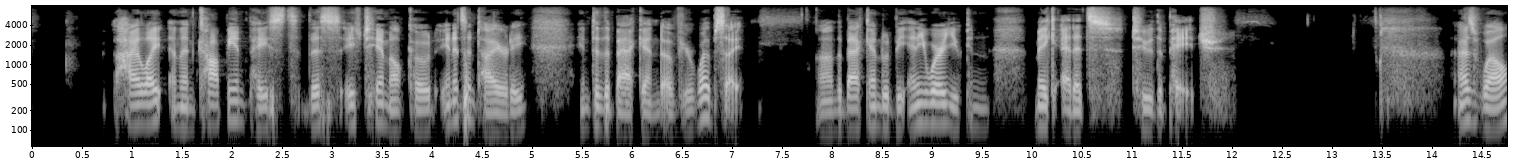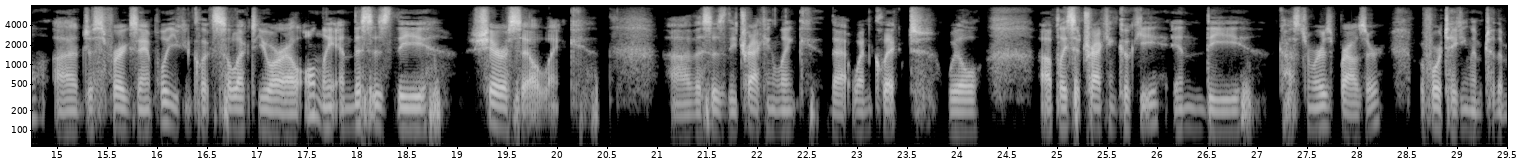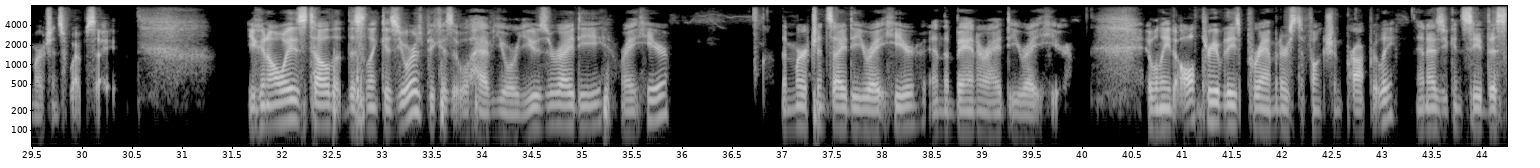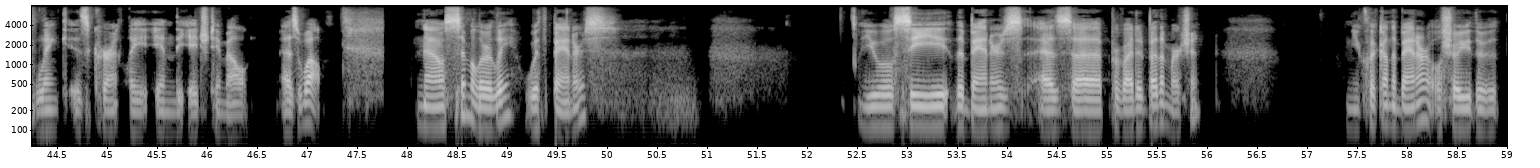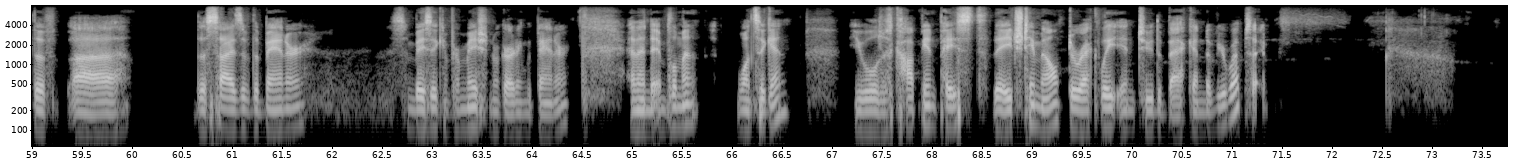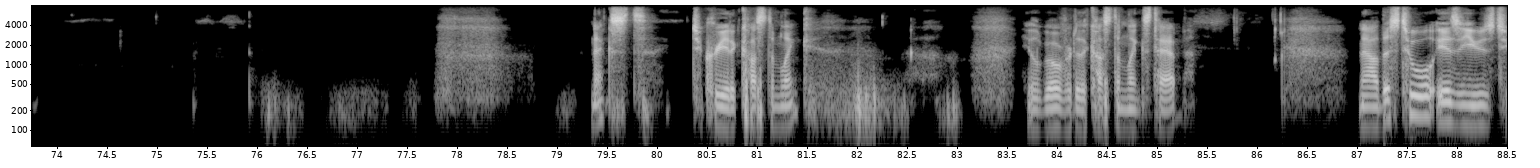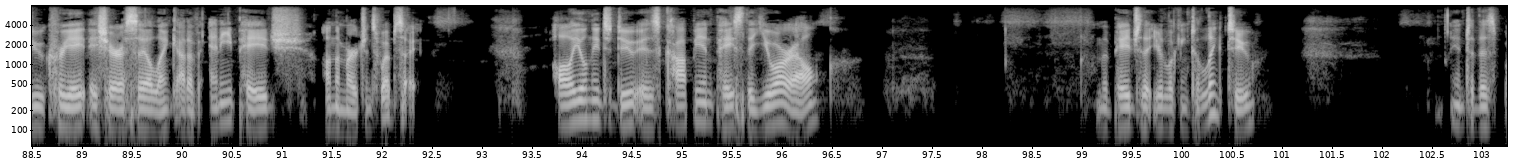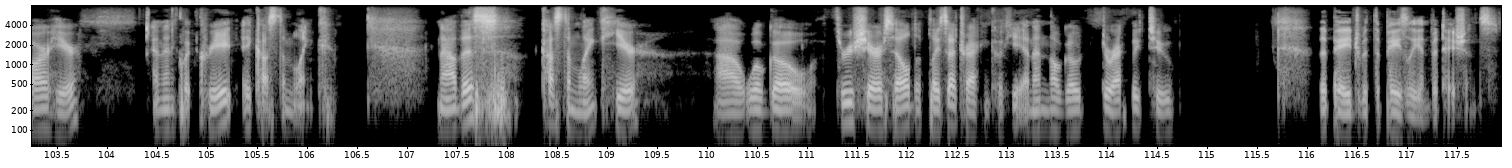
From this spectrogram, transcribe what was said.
highlight and then copy and paste this HTML code in its entirety into the back end of your website. Uh, the backend would be anywhere you can make edits to the page. As well, uh, just for example, you can click select URL only, and this is the ShareASale link. Uh, this is the tracking link that when clicked will uh, place a tracking cookie in the customer's browser before taking them to the merchant's website. You can always tell that this link is yours because it will have your user ID right here the merchant's ID right here, and the banner ID right here. It will need all three of these parameters to function properly, and as you can see, this link is currently in the HTML as well. Now, similarly with banners, you will see the banners as uh, provided by the merchant. When you click on the banner, it will show you the, the, uh, the size of the banner, some basic information regarding the banner, and then to implement, once again, you will just copy and paste the HTML directly into the back end of your website. Next, to create a custom link, you'll go over to the Custom Links tab. Now, this tool is used to create a ShareASale link out of any page on the merchant's website. All you'll need to do is copy and paste the URL the page that you're looking to link to into this bar here, and then click Create a Custom Link. Now this custom link here uh, will go through ShareASale to place that tracking cookie, and then they'll go directly to the page with the Paisley invitations.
